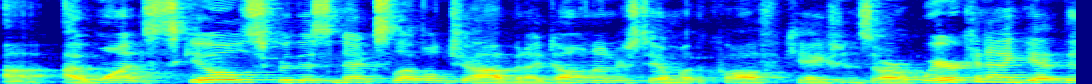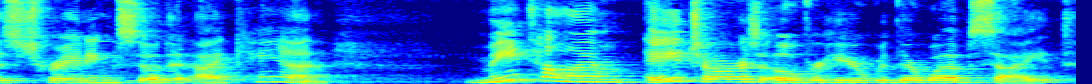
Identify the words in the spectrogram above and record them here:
Uh, I want skills for this next level job and I don't understand what the qualifications are. Where can I get this training so that I can? Meantime, HR is over here with their website,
